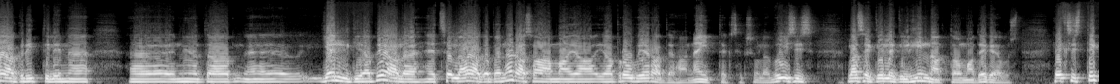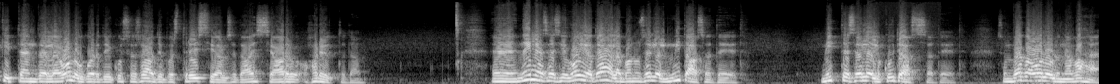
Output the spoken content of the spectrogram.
ajakriitiline Äh, nii-öelda äh, jälgija peale, et selle ajaga pean ära saama ja, ja proovi ära teha näiteks, eks ole, või siis lase kellelgi hinnata oma tegevust. ehk siis tekita endale olukordi, kus sa saad juba stressi all seda asja harjutada. Äh, neljas asi, hoia tähelepanu sellel, mida sa teed, mitte sellel, kuidas sa teed. see on väga oluline vahe,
